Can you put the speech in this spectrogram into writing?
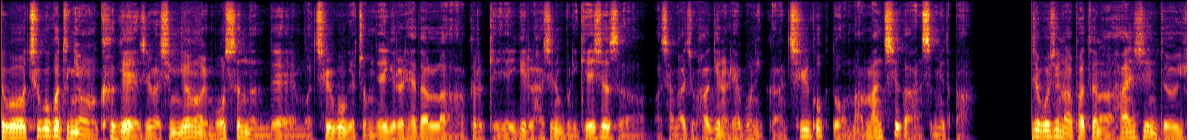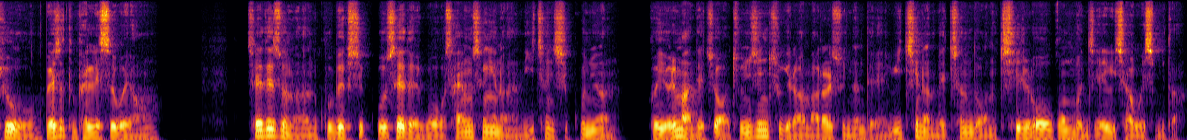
그리고 칠곡 같은 경우는 크게 제가 신경을 못 썼는데 뭐 칠곡에 좀 얘기를 해달라 그렇게 얘기를 하시는 분이 계셔서 마찬가지 확인을 해보니까 칠곡도 만만치가 않습니다. 이제 보시는 아파트는 한신 더휴 웨스트 팰리스고요. 세대수는 919세대고 사용승인은 2019년 거의 얼마 안 됐죠. 준신축이라 말할 수 있는데 위치는 매천동 750번지에 위치하고 있습니다.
